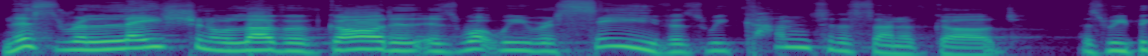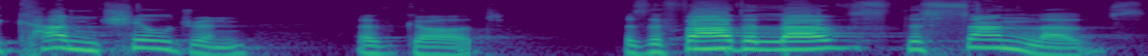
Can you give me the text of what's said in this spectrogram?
And this relational love of God is what we receive as we come to the Son of God, as we become children of God. As the Father loves, the Son loves.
